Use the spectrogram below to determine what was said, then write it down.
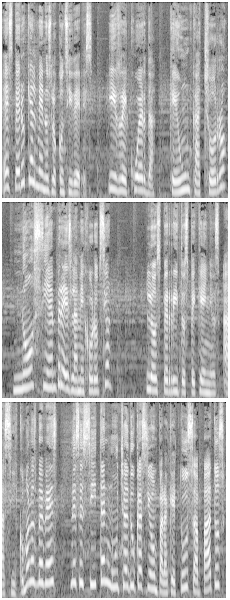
espero que al menos lo consideres. Y recuerda que un cachorro no siempre es la mejor opción. Los perritos pequeños, así como los bebés, necesitan mucha educación para que tus zapatos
